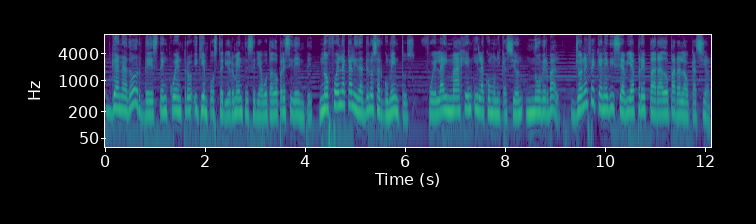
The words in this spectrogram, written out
ganador de este encuentro y quien posteriormente sería votado presidente no fue la calidad de los argumentos, fue la imagen y la comunicación no verbal. John F. Kennedy se había preparado para la ocasión,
